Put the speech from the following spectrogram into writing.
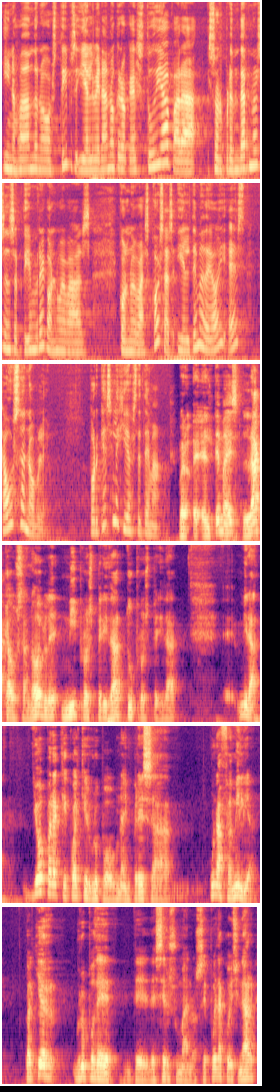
y nos va dando nuevos tips. Y el verano creo que estudia para sorprendernos en septiembre con nuevas, con nuevas cosas. Y el tema de hoy es causa noble. ¿Por qué has elegido este tema? Bueno, eh, el tema es la causa noble, mi prosperidad, tu prosperidad. Eh, Mira, yo para que cualquier grupo, una empresa, una familia, cualquier grupo de seres humanos se pueda cohesionar,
